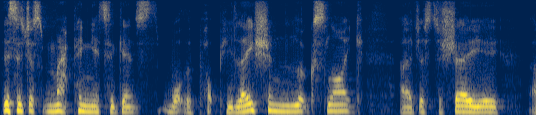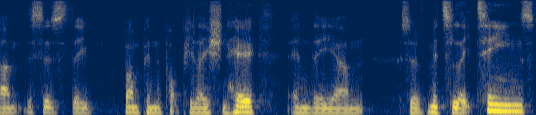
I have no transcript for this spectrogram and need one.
This is just mapping it against what the population looks like, uh, just to show you. Um, this is the bump in the population here in the um, sort of mid to late teens,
